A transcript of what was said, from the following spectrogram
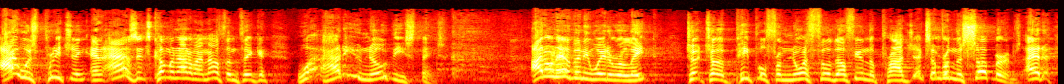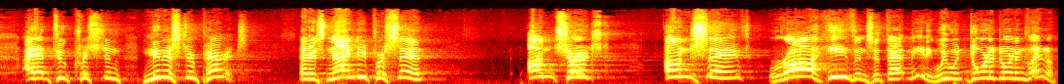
I was preaching, and as it's coming out of my mouth, I'm thinking, what, how do you know these things? I don't have any way to relate to, to people from North Philadelphia in the projects. I'm from the suburbs. I had, I had two Christian minister parents, and it's 90% unchurched, unsaved, raw heathens at that meeting. We went door to door and invited them,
